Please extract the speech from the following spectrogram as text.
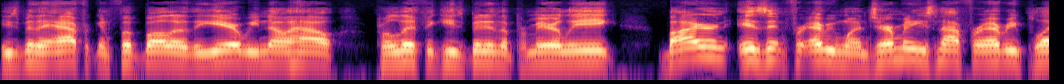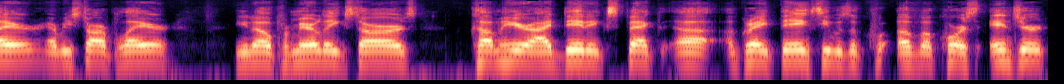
He's been the African Footballer of the Year. We know how prolific he's been in the Premier League. Bayern isn't for everyone. Germany's not for every player, every star player. You know, Premier League stars come here. I did expect uh, great things. He was, of course, injured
